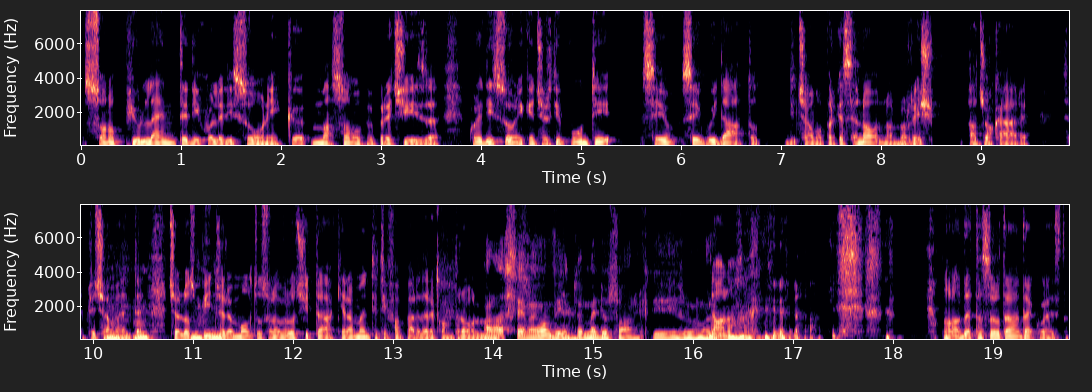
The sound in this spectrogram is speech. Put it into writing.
sono più lente di quelle di Sonic, ma sono più precise. Quelle di Sonic in certi punti sei, sei guidato, diciamo, perché se no non, non riesci a giocare. Semplicemente, Mhm. cioè lo spingere molto sulla velocità chiaramente ti fa perdere controllo. La sei mai convinto? È meglio Sonic di Super Mario. No, no. Non ho detto assolutamente questo.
